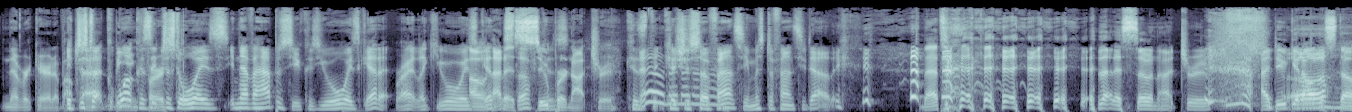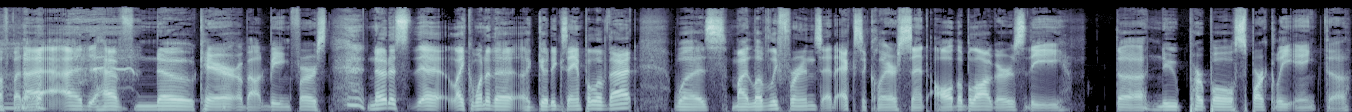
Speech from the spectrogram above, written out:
never cared about it just that. Uh, well because it just always it never happens to you because you always get it right. Like you always oh, get that is super not true. because No, no, no, you're so fancy, Mister Fancy Dowdy. That's that is so not true. I do get all the stuff, but I, I have no care about being first. Notice, uh, like one of the a good example of that was my lovely friends at Exaclair sent all the bloggers the the new purple sparkly ink. The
